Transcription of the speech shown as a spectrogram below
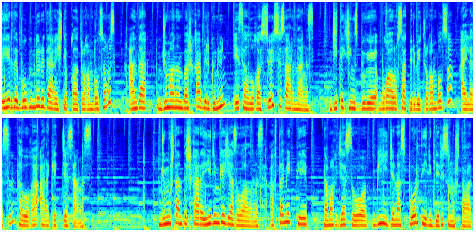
Эгерде бул күндөрү дагы иштеп кала турган болсоңуз анда жуманын башка бир күнүн эс алууга сөзсүз арнаңыз. Жетекчиңиз буга уруксат бербей турган болсо айласын табууга аракет жасаңыз. Жумуштан тышкары иримге жазылып алыңыз. Автомектеп тамак жасоо бий жана спорт иримдери сунушталат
